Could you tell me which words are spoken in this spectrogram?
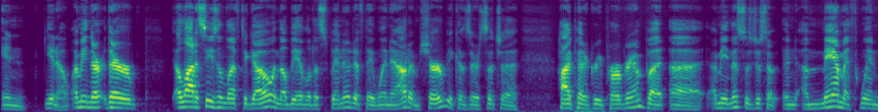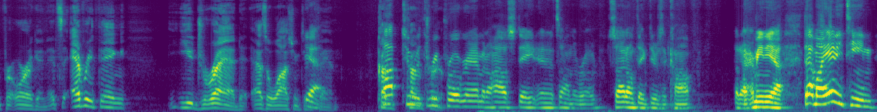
in you know I mean they're they're a lot of season left to go and they'll be able to spin it if they win out. I'm sure because they're such a high pedigree program. But uh, I mean, this was just a, an, a mammoth win for Oregon. It's everything you dread as a Washington Yeah. fan. Come- top two or three true. program in Ohio State, and it's on the road. So I don't think there's a comp. But I, I mean, yeah, that Miami team.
